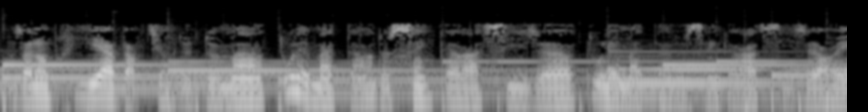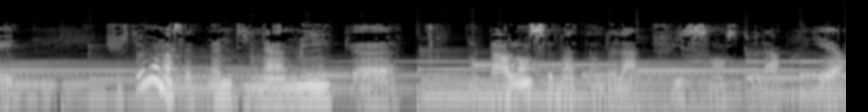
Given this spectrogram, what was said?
Nous allons prier à partir de demain, tous les matins, de 5h à 6h, tous les matins de 5h à 6h. Et justement, dans cette même dynamique, euh, nous parlons ce matin de la puissance de la prière,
